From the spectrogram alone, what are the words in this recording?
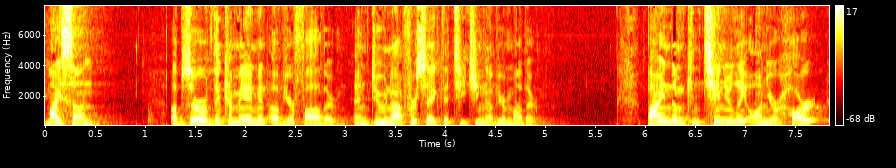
My son, Observe the commandment of your father, and do not forsake the teaching of your mother. Bind them continually on your heart,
